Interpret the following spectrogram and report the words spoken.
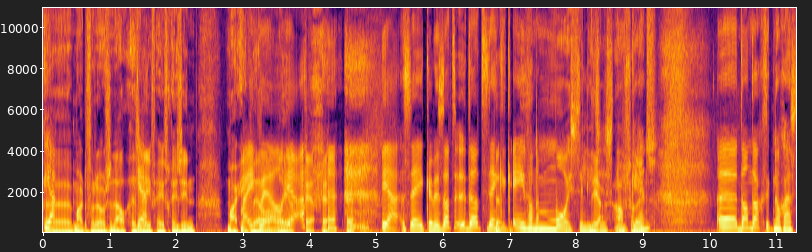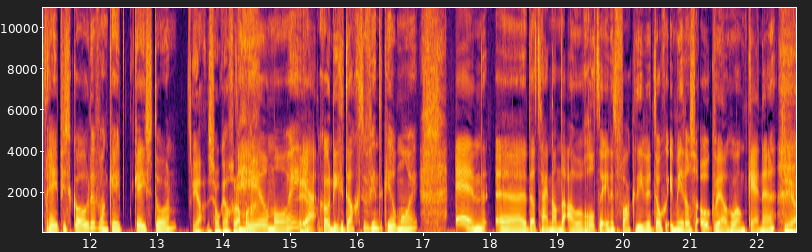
Ja, Maarten van Roosendaal. Het leven heeft geen zin, maar, Maar ik ik wel. wel, ja, zeker. Dus dat, dat is denk ik een van de mooiste liedjes die ik ken. Eh, dan dacht ik nog aan Streepjes Code van Ke- Kees Storm. Ja, dat is ook heel grappig. Heel mooi. Ja. Ja. gewoon die gedachten vind ik heel mooi. En eh, dat zijn dan de oude rotten in het vak die we toch inmiddels ook wel gewoon kennen. Ja.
